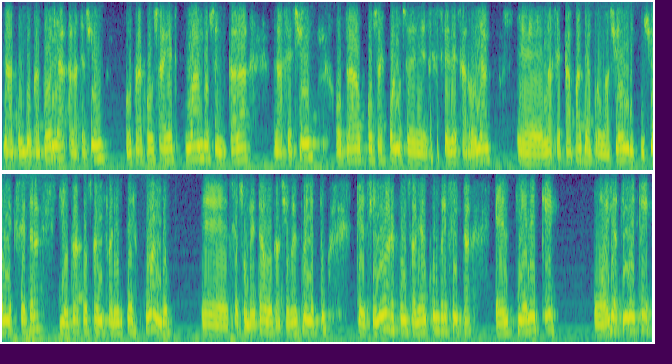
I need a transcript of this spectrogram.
la convocatoria a la sesión, otra cosa es cuándo se instala la sesión, otra cosa es cuando se, se desarrollan eh, las etapas de aprobación, discusión, etcétera, y otra cosa diferente es cuando eh, se somete a votación el proyecto, que siendo una responsabilidad del congresista, él tiene que, o ella tiene que eh,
